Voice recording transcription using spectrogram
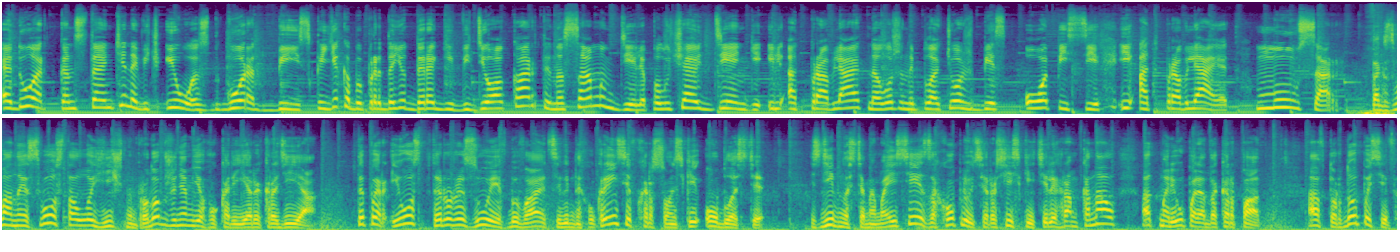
Эдуард Константинович Иост, город Бийск, якобы продает дорогие видеокарты, на самом деле получают деньги или отправляет наложенный платеж без описи и отправляет мусор. Так зване СВО стало логічним продовженням його кар'єри крадія. Тепер ІОСП тероризує і вбиває цивільних українців в Херсонській області. Здібностями Моїсея захоплюється російський телеграм-канал «От Маріуполя до Карпат. Автор дописів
